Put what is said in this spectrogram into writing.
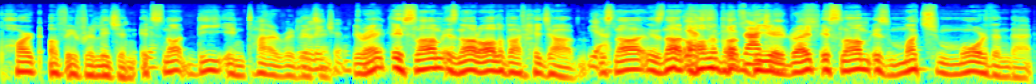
part of a religion. It's Yeah. not the entire religion. Religion, You're right? Islam is not all about hijab. Yeah. It's not it's not Yes, all about exactly. beard, right? Islam is much more than that.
